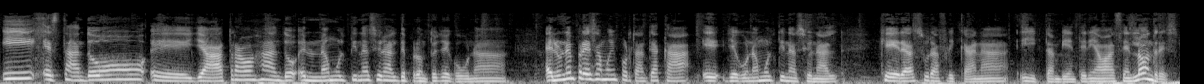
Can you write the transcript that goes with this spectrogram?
Y estando eh, ya trabajando en una multinacional, de pronto llegó una, en una empresa muy importante acá, eh, llegó una multinacional que era surafricana y también tenía base en Londres.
